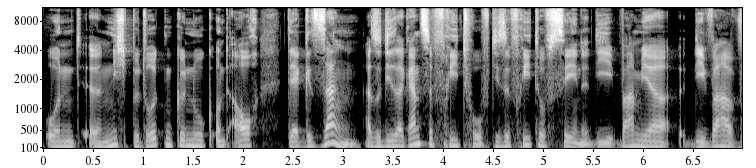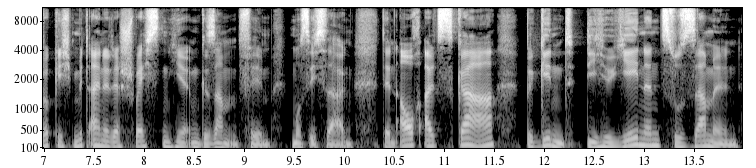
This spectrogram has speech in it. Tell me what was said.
und äh, nicht bedrückend genug und auch der Gesang, also dieser ganze Friedhof, diese Friedhofsszene, die war mir, die war wirklich mit einer der schwächsten hier im gesamten Film, muss ich sagen. Denn auch als Scar beginnt, die Hyänen zu sammeln,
